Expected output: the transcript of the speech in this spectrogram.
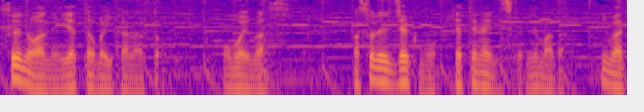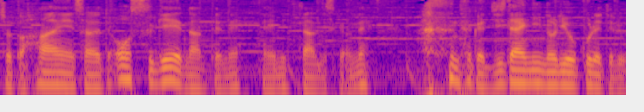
そういうのはね、やった方がいいかなと思います。まあ、それジャックもやってないんですけどね、まだ。今ちょっと反映されて、お、すげえなんてね、えー見てたんですけどね。なんか時代に乗り遅れてる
